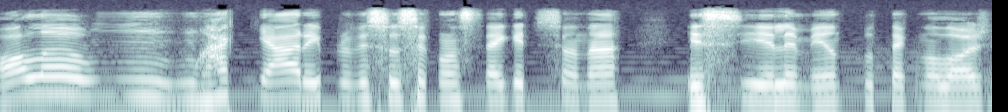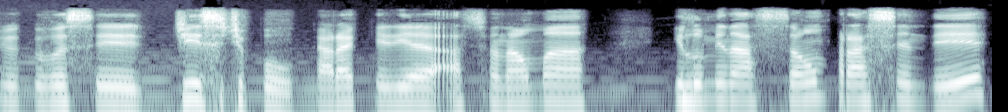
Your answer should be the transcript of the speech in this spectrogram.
rola um, um hackear aí para ver se você consegue adicionar esse elemento tecnológico que você disse, tipo, o cara queria acionar uma iluminação para acender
